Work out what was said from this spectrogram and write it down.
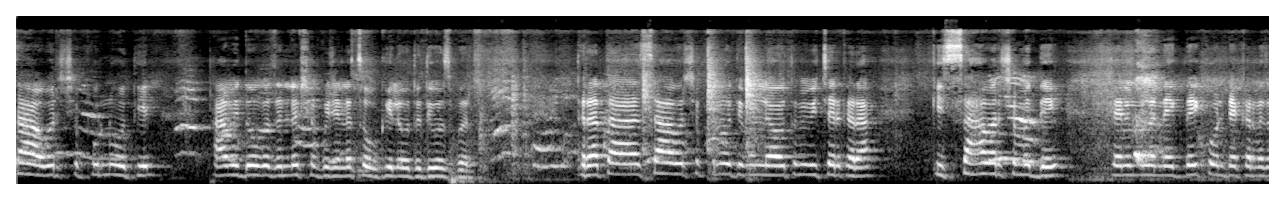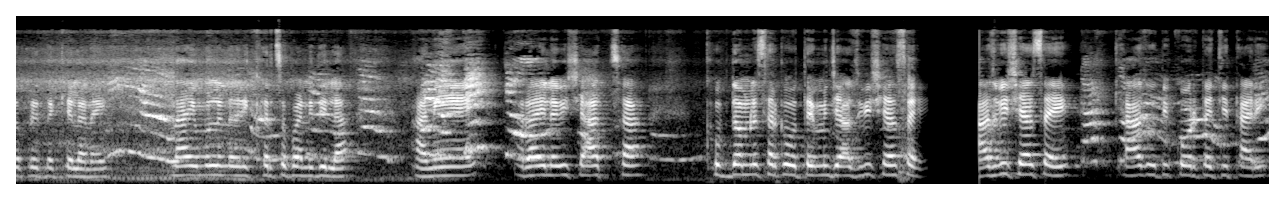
सहा वर्ष पूर्ण होतील. आम्ही दोघं जण लक्ष्मीपूजनला चौकीला होतो दिवसभर. तर आता सहा वर्ष पूर्ण होती म्हणल्यावर तुम्ही विचार करा की सहा वर्षामध्ये त्याने मुलांना एकदाही कॉन्टॅक्ट करण्याचा प्रयत्न केला नाही. नाही मुलांना त्यांनी खर्च पाणी दिला. आणि राहिला विषय आजचा खूप दमल्यासारखं होतं म्हणजे आज विषय असा आहे. आज विषय असा आहे की आज होती कोर्टाची तारीख.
